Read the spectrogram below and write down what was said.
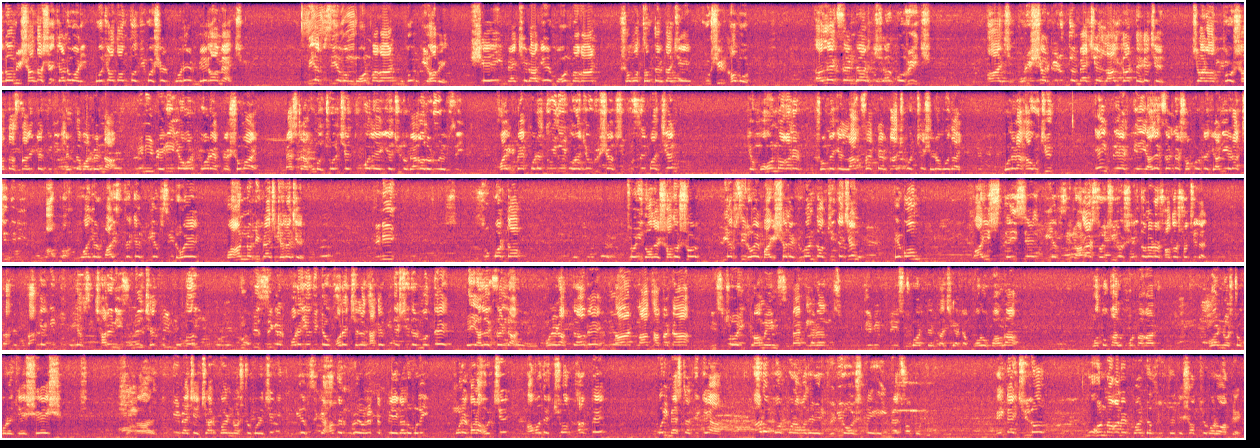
আগামী সাতাশে জানুয়ারি প্রজাতন্ত্র দিবসের পরে মেগা ম্যাচ। বিএফসি এবং মোহনবাগান মুখোমুখি হবে। সেই ম্যাচের আগে মোহনবাগান সমর্থকদের কাছে খুশির খবর। আলেকজান্ডার জাকোভিচ আজ উড়িষ্যার বিরুদ্ধে ম্যাচে লাল কার্ড দেখেছেন। যার অর্থ সাতাশ তারিখে তিনি খেলতে পারবেন না। তিনি বেরিয়ে যাওয়ার পর একটা সময় ম্যাচটা এখনও চলছে। দু বলে এগিয়েছিল বেঙ্গালুরু এফসি ফাইট ব্যাক করে দুই দুই করেছে উড়িষ্যা এফসি বুঝতেই পারছেন? যে মোহনবাগানের সঙ্গে যে লাক ফ্যাক্টর কাজ করছে সেটা বোধ বলে রাখা উচিত। এই প্লেয়ারটি এই আলেকজান্ডার সম্পর্কে জানিয়ে রাখছি তিনি। দু হাজার বাইশ থেকে বিএফসির হয়ে বাহান্নটি ম্যাচ খেলেছেন। তিনি সুপার কাপ জয়ী দলের সদস্য। বিএফসির হয়ে বাইশ সালে ডুরান কাপ জিতেছেন এবং বাইশ তেইশে বিএফসি রানার্স হয়েছিল। সেই দলেরও সদস্য ছিলেন। তাকে কিন্তু বিএফসি ছাড়েনি। সুনীল ছেত্রীর মতোই গুরপ্রীত সিংয়ের পরে যদি কেউ ঘরের ছেলে থাকে বিদেশিদের মধ্যে, এই আলেকজান্ডার মনে রাখতে হবে। তার না থাকাটা নিশ্চয়ই কামিংস ম্যাকলারেন্স, দিমিত্রি স্টুয়ার্টের কাছে একটা বড় পাওনা। গতকাল মোহনবাগান পয়েন্ট নষ্ট করেছে, শেষ। দুটি ম্যাচে চার পয়েন্ট নষ্ট করেছে, কিন্তু বিএফসিকে হাতের মুঠোয় অনেকটা পেয়ে গেল বলেই মনে করা হচ্ছে। আমাদের চোখ থাকবে। ওই ম্যাচটার দিকে আরও পরপর আমাদের এই ভিডিও আসবে, এই ম্যাচ সম্পর্কিত এটাই ছিল মোহনবাগানের পয়েন্ট অফ ভিউ থেকে সবচেয়ে বড় আপডেট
